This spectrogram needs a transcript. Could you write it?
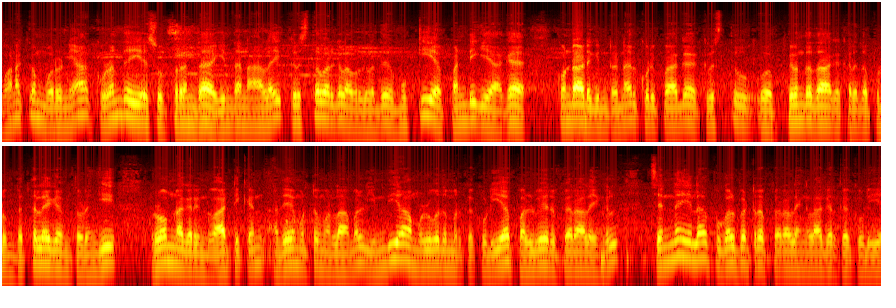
வணக்கம் வருண்யா. குழந்தை இயேசு பிறந்த இந்த நாளை கிறிஸ்தவர்கள் அவர்களது முக்கிய பண்டிகையாக கொண்டாடுகின்றனர். குறிப்பாக கிறிஸ்து பிறந்ததாக கருதப்படும் பெத்தலேகம் தொடங்கி ரோம் நகரின் வாட்டிக்கன் அதே மட்டுமல்லாமல் இந்தியா முழுவதும் இருக்கக்கூடிய பல்வேறு பேராலயங்கள் சென்னையில் புகழ்பெற்ற பேராலயங்களாக இருக்கக்கூடிய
